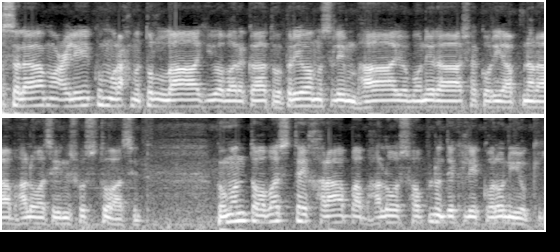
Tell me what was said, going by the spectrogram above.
আসসালামু আলাইকুম রহমতুল্লাহ বারকাত প্রিয় মুসলিম ভাই ও বোনেরা, আশা করি আপনারা ভালো আছেন, সুস্থ আছেন। ঘুমন্ত অবস্থায় খারাপ বা ভালো স্বপ্ন দেখলে করণীয় কি?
